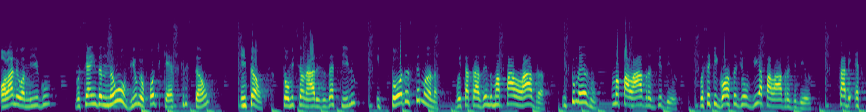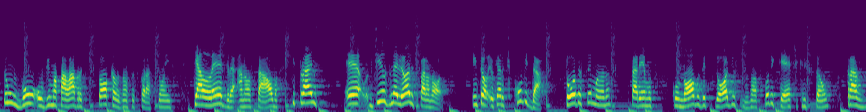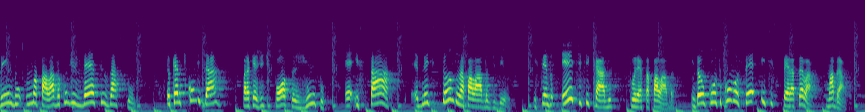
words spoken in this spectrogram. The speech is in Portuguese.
Olá, meu amigo. Você ainda não ouviu meu podcast cristão? Então, sou o missionário José Filho e toda semana vou estar trazendo uma palavra, isto mesmo, uma palavra de Deus. Você que gosta de ouvir a palavra de Deus, sabe, é tão bom ouvir uma palavra que toca os nossos corações, que alegra a nossa alma, que traz é, dias melhores para nós. Então, eu quero te convidar. Toda semana estaremos com novos episódios do nosso podcast cristão, trazendo uma palavra com diversos assuntos. Eu quero te convidar para que a gente possa, junto, é, estar é, meditando na palavra de Deus e sendo edificado por essa palavra. Então eu conto com você e te espero até lá. Um abraço.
